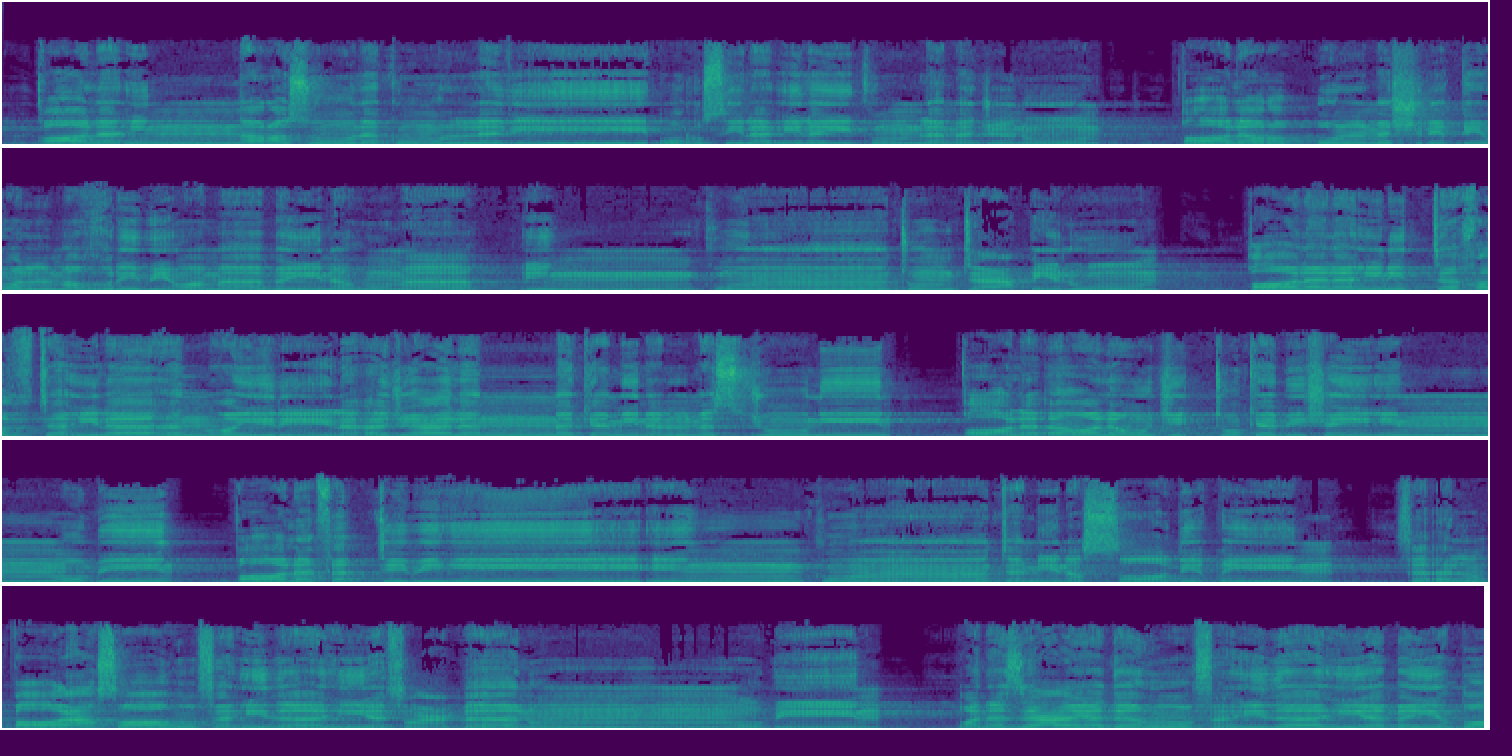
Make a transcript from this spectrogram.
قال إن رسولكم الذي أرسل إليكم لمجنون. قال رب المشرق والمغرب وما بينهما إن كنتم تعقلون. قال لئن اتخذت إلها غيري لأجعلنك من المسجونين. قال أولو جئتك بشيء مبين. قال فأت به إن كنت من الصادقين. فألقى عصاه فإذا هي ثعبان مبين. ونزع يده فإذا هي بيضاء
